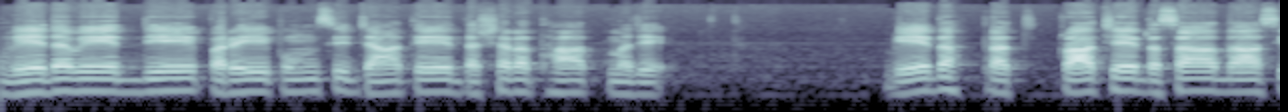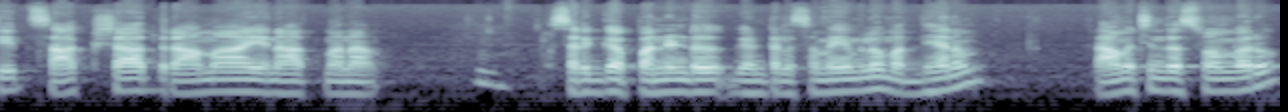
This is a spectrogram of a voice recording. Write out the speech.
వేదవేద్యే పరే పుంసి జాతే దశరథాత్మజే. వేద ప్ర ప్రాచే దశాదాసీత్ సాక్షాత్ రామాయణాత్మన. సరిగ్గా పన్నెండు గంటల సమయంలో మధ్యాహ్నం రామచంద్ర స్వామి వారు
